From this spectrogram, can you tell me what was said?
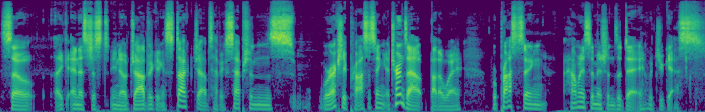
So like, and it's just you know jobs are getting stuck, jobs have exceptions. We're actually processing. It turns out, by the way, we're processing how many submissions a day? Would you guess?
